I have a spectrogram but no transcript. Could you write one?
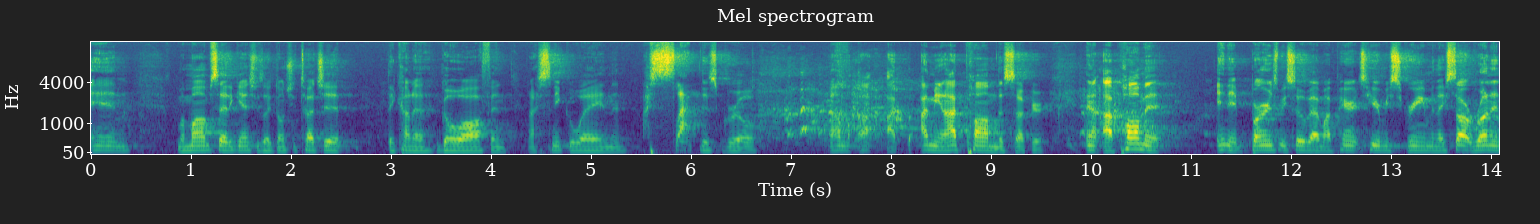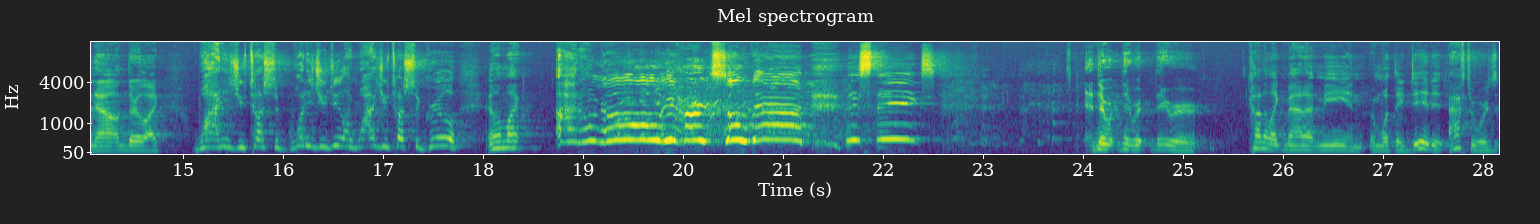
And my mom said again, she was like, don't you touch it. They kind of go off, and, and, I sneak away, and then I slap this grill. I, I, I mean, I palm the sucker. And I palm it, and it burns me so bad. My parents hear me scream and they start running out and they're like, Why did you touch the, what did you do? Like, why did you touch the grill? And I'm like, I don't know. It hurts so bad. It stinks. And they were, they were, they were kind of like mad at me. And, and what they did afterwards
